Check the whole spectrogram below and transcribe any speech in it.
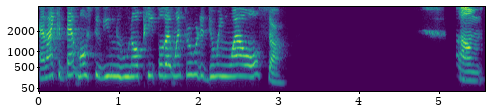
And I could bet most of you who know people that went through it are doing well also. Um,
